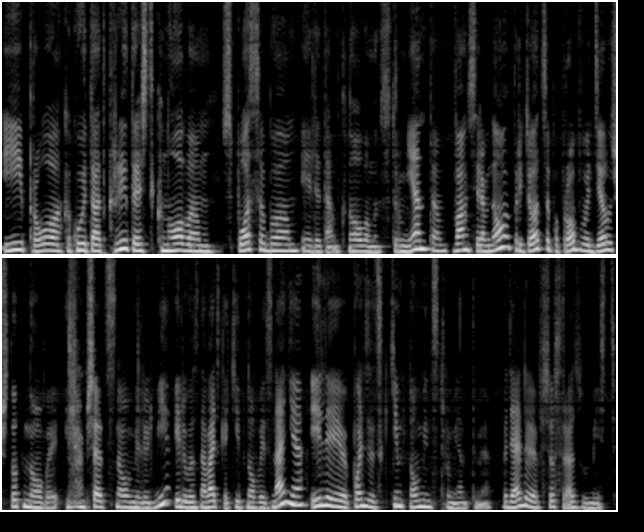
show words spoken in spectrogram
и про какую-то открытость к новым способам или там к новым инструментам, вам все равно придется попробовать делать что-то новое или общаться с новыми людьми, или узнавать какие-то новые знания, или пользоваться какими-то новыми инструментами. В идеале все сразу вместе.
